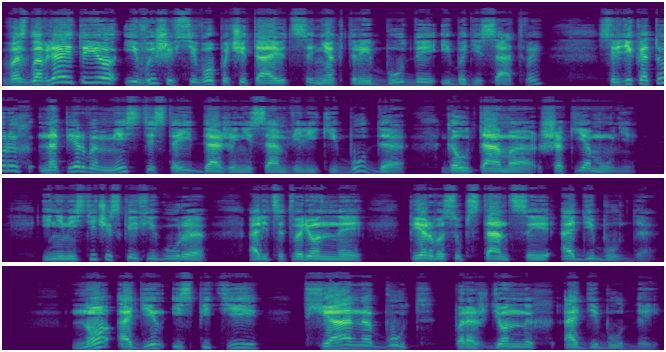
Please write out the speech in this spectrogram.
Возглавляет ее и выше всего почитаются некоторые Будды и Бодисаттвы, среди которых на первом месте стоит даже не сам великий Будда Гаутама Шакьямуни и не мистическая фигура, олицетворенной первосубстанции Ади-Будда, но один из пяти Тхиана-Будд, порожденных Ади-Буддой,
